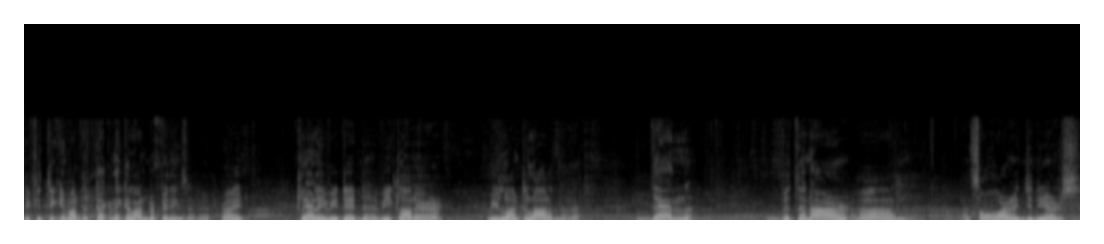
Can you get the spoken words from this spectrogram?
if you think about the technical underpinnings of it, right? Clearly we did uh, vCloud Air. We learned a lot of that. Then within our, um, some of our engineers,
